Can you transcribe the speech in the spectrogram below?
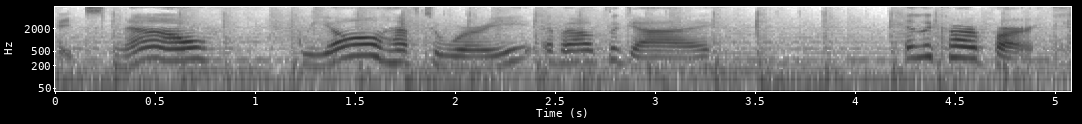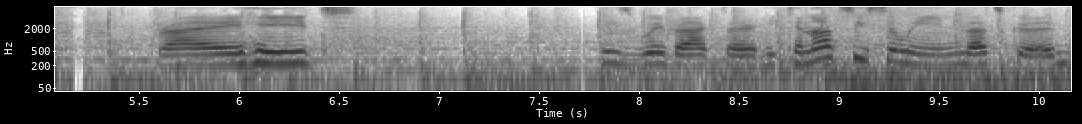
Right, now we all have to worry about the guy in the car park. Right. He's way back there. He cannot see Celine, that's good.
